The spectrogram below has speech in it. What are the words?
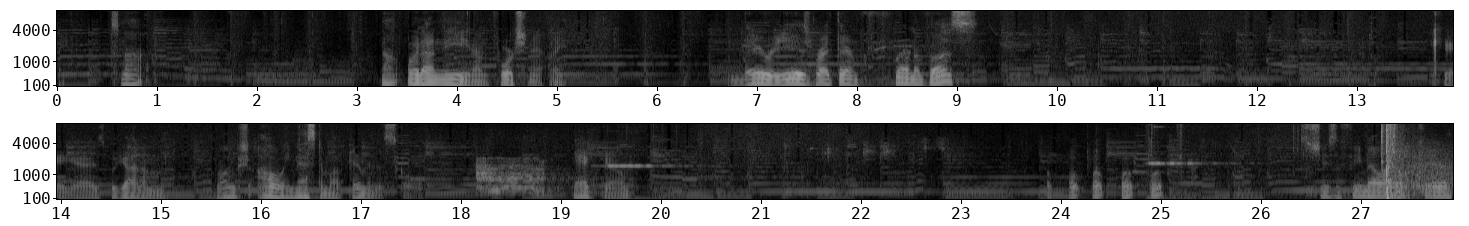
me. It's not not what I need, unfortunately. There he is right there in front of us. Okay, guys, we got him. Long oh, he messed him up. Hit him in the skull. Yeah, go. Whoop, whoop, whoop, whoop, whoop. She's a female, I don't care.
